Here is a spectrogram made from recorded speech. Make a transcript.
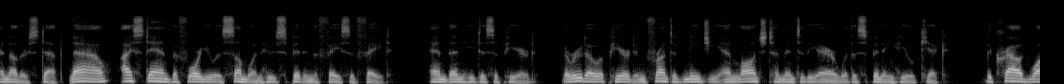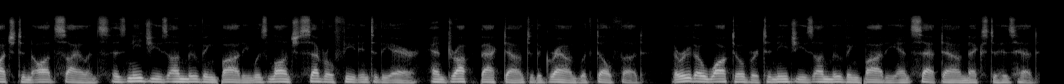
Another step. Now, I stand before you as someone who spit in the face of fate. And then he disappeared. Naruto appeared in front of Neji and launched him into the air with a spinning heel kick. The crowd watched in awed silence as Neji's unmoving body was launched several feet into the air and dropped back down to the ground with dull thud. Naruto walked over to Neji's unmoving body and sat down next to his head.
